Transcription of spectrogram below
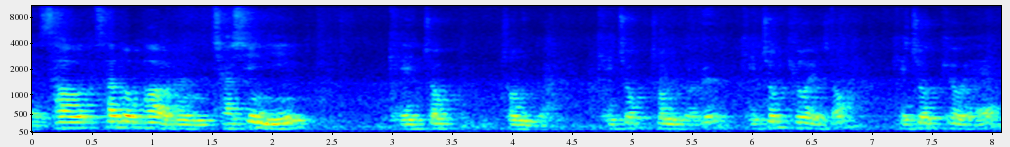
예, 사- 사도 바울은 자신이 개족 전도, 개족 전도를 개족 교회죠. 개족 교회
